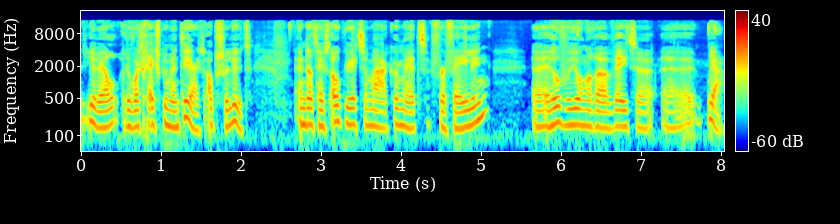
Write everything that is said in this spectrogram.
jawel, er wordt geëxperimenteerd, absoluut. En dat heeft ook weer te maken met verveling. Uh, heel veel jongeren weten, uh, ja,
